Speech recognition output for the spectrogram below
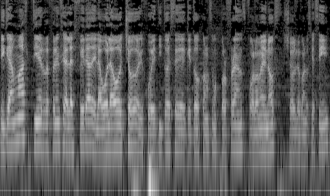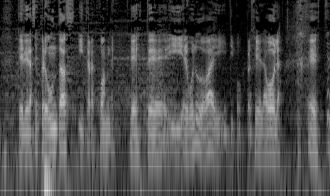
Y que además tiene referencia a la esfera de la bola 8, el juguetito ese que todos conocemos por Friends, por lo menos. Yo lo conocí así, que le haces preguntas y te responde. Este, y el boludo va y tipo prefiere la bola. Este,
